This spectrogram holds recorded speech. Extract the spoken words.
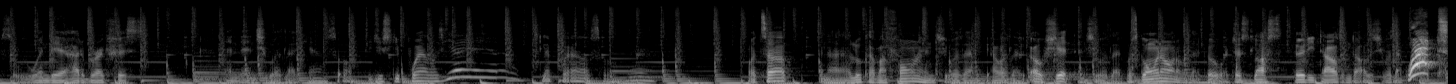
So we went there, had a breakfast, and then she was like, yeah, so did you sleep well? I was, yeah, yeah, yeah, slept well. So yeah, what's up? And I look at my phone, and she was like, I was like, oh shit, and she was like, what's going on? I was like, oh, I just lost thirty thousand dollars. She was like, what?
